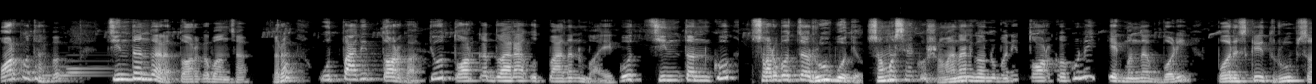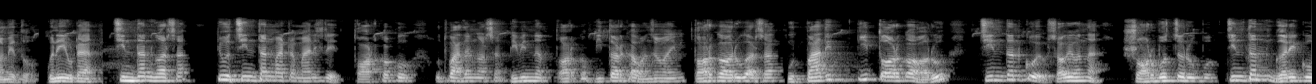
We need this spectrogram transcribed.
अर्कोतर्फ चिन्तनद्वारा तर्क बन्छ र उत्पादित तर्क। त्यो तर्कद्वारा उत्पादन भएको चिन्तनको सर्वोच्च रूप हो त्यो। समस्याको समाधान गर्नु पनि तर्कको नै एकभन्दा बढी परिष्कृत रूप समेत हो। कुनै एउटा चिन्तन गर्छ त्यो चिन्तनबाट मानिसले तर्कको उत्पादन गर्छ विभिन्न तर्क वितर्क भन्छौँ हामी तर्कहरू गर्छ। उत्पादित ती तर्कहरू चिन्तनको सबैभन्दा सर्वोच्च रूप हो। चिन्तन गरेको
